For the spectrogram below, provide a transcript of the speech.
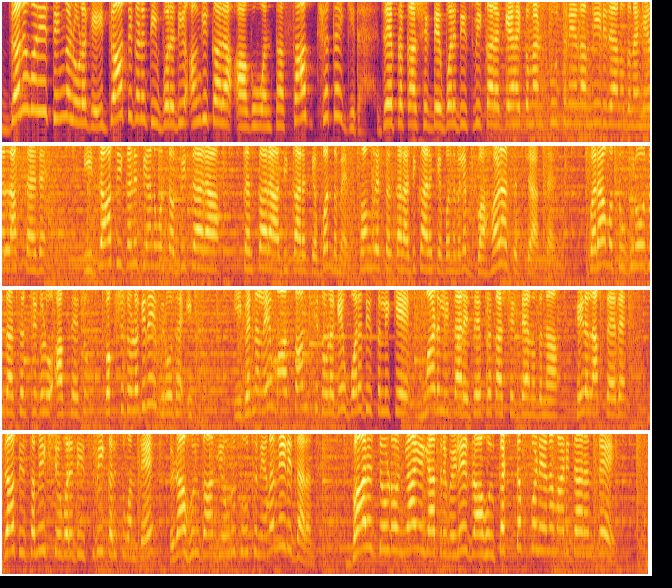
ಜನವರಿ ತಿಂಗಳೊಳಗೆ ಜಾತಿ ಗಣತಿ ವರದಿ ಅಂಗೀಕಾರ ಆಗುವಂತ ಸಾಧ್ಯತೆ ಇದೆ. ಜಯಪ್ರಕಾಶ್ ಹೆಗ್ಡೆ ವರದಿ ಸ್ವೀಕಾರಕ್ಕೆ ಹೈಕಮಾಂಡ್ ಸೂಚನೆಯನ್ನ ನೀಡಿದೆ ಅನ್ನೋದನ್ನ ಹೇಳಲಾಗ್ತಾ ಇದೆ. ಈ ಜಾತಿ ಗಣತಿ ಅನ್ನುವಂತ ವಿಚಾರ ಸರ್ಕಾರ ಅಧಿಕಾರಕ್ಕೆ ಬಂದ ಮೇಲೆ, ಕಾಂಗ್ರೆಸ್ ಸರ್ಕಾರ ಅಧಿಕಾರಕ್ಕೆ ಬಂದ ಮೇಲೆ ಬಹಳ ಚರ್ಚೆ ಆಗ್ತಾ ಇತ್ತು. ಪರ ಮತ್ತು ವಿರೋಧದ ಚರ್ಚೆಗಳು ಆಗ್ತಾ ಇತ್ತು. ವಿರೋಧ ಇತ್ತು. ಈ ಬೆನ್ನಲ್ಲೇ ಮಾಸಾಂತ್ಯದೊಳಗೆ ವರದಿ ಸಲ್ಲಿಕೆ ಮಾಡಲಿದ್ದಾರೆ ಜಯಪ್ರಕಾಶ್ ಹೆಗ್ಡೆ ಅನ್ನೋದನ್ನ ಹೇಳಲಾಗ್ತಾ ಇದೆ. ಜಾತಿ ಸಮೀಕ್ಷೆ ವರದಿ ಸ್ವೀಕರಿಸುವಂತೆ ರಾಹುಲ್ ಗಾಂಧಿ ಅವರು ಸೂಚನೆಯನ್ನ ನೀಡಿದ್ದಾರಂತೆ. ಭಾರತ್ ಜೋಡೋ ನ್ಯಾಯ ಯಾತ್ರೆ ವೇಳೆ ರಾಹುಲ್ ಕಟ್ಟಪ್ಪಣೆಯನ್ನ ಮಾಡಿದ್ದಾರಂತೆ.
